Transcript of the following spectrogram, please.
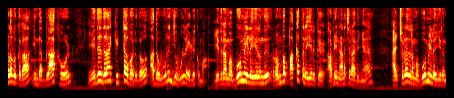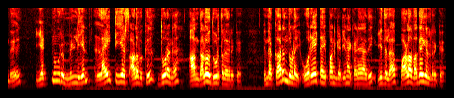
அளவுக்கு தான் இந்த பிளாக் ஹோல் எது இதெல்லாம் கிட்ட வருதோ அதை உறிஞ்சி உள்ளே எடுக்குமா இது நம்ம பூமியில் இருந்து ரொம்ப பக்கத்தில் இருக்குது அப்படின்னு நினச்சிடாதீங்க. ஆக்சுவலாக அது நம்ம பூமியில் இருந்து எட்நூறு மில்லியன் லைட் இயர்ஸ் அளவுக்கு தூரங்க. அந்த அளவு தூரத்தில் இருக்குது இந்த கருந்துளை ஒரே டைப்பான்னு கேட்டிங்கன்னா கிடையாது. இதில் பல வகைகள் இருக்குது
